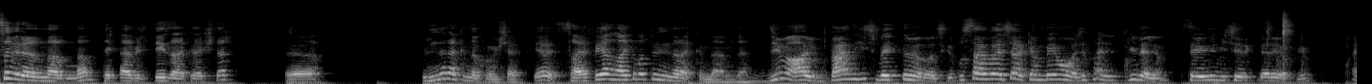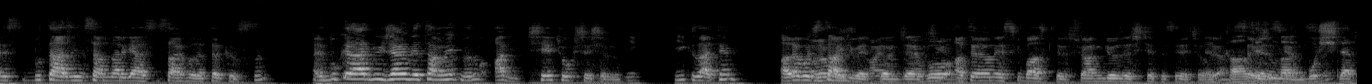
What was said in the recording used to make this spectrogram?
Kısa bir aranın ardından tekrar birlikteyiz arkadaşlar. Ee, ünlüler hakkında konuşacaktık. Evet sayfaya takip at ünlüler hakkında hem de. Değil mi abi? Ben hiç beklemiyordum açıkçası. Bu sayfayı açarken benim amacım hani gülelim, sevdiğim içerikleri yapayım. Hani bu tarz insanlar gelsin sayfada takılsın. Hani bu kadar büyüyeceğimi bile tahmin etmiyordum. Abi şey çok şaşırdım. İlk, ilk zaten arabacı Arabacı, takip etti aynen, önce. arabacı Bu geldi. Atena'nın eski bas gitarist. Şu an gözyaşı çetesiyle çalıyor. Evet, Kaan kendisini. boş işler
